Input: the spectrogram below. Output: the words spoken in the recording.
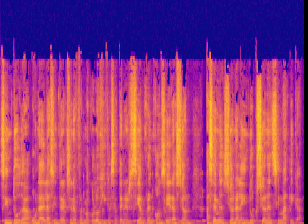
Sin duda, una de las interacciones farmacológicas a tener siempre en consideración hace mención a la inducción enzimática.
